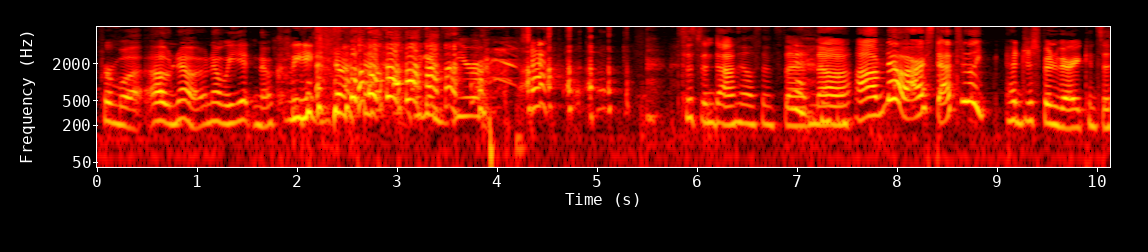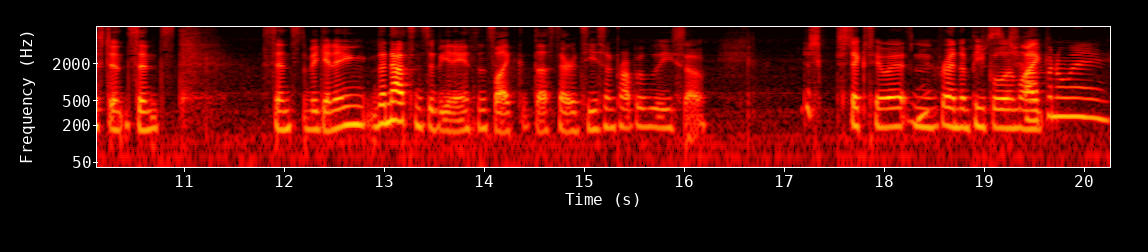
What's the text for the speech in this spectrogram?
From what? Oh no, no, we get no. We get, we get zero. It's just been downhill since then. No, um, no, our stats are like had just been very consistent since since the beginning. The not since the beginning, since like the third season probably. So just stick to it, and random people in like away.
